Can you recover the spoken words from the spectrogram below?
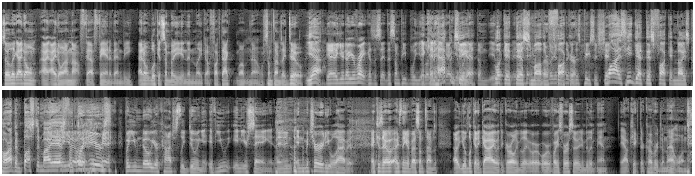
So like I don't I, I don't I'm not a fan of envy. I don't look at somebody and then like oh fuck that. Well, no, sometimes I do. Yeah. yeah. You know you're right because there's some people you It look, can you look happen at, to look you. At them, you look, at, this look at- motherfucker. Look at, this piece of shit. Why does he get this fucking nice car? I've been busting my ass You for know, three years. but you know you're consciously doing it. If you and you're saying it, and, and maturity will have it. Because I, I was thinking about sometimes uh, you'll look at a guy with a girl and be like, or, or vice versa, and be like, man, they outkicked their coverage on that one.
